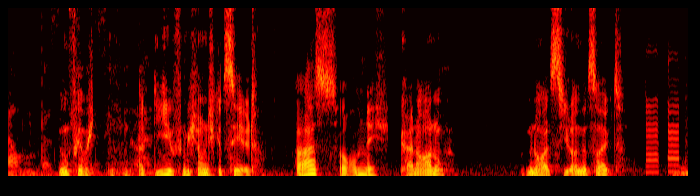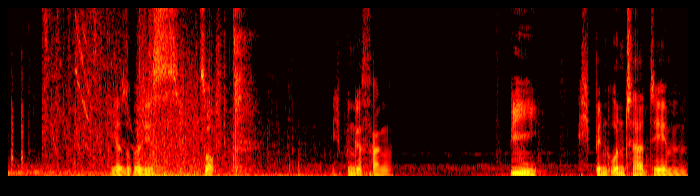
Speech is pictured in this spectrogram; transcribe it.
Glauben, Irgendwie ich. Hat die für mich noch nicht gezählt. Was? Warum nicht? Keine Ahnung. Wird Mir noch als Ziel angezeigt. Ja, super, sie ist... So. Ich bin gefangen. Wie? Ich bin unter dem...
